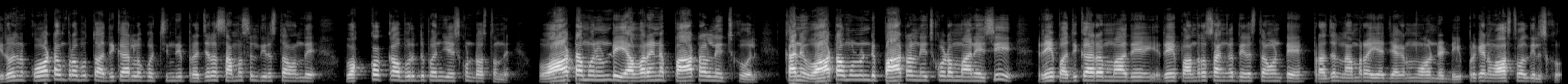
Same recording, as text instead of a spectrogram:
ఈ రోజున కూటమి ప్రభుత్వం అధికారంలోకి వచ్చింది ప్రజల సమస్యలు తీరుస్తూ ఉంది ఒక్కొక్క అభివృద్ధి పని చేసుకుంటూ వస్తుంది. ఓటమి నుండి ఎవరైనా పాఠాలు నేర్చుకోవాలి. కానీ ఓటమి నుండి పాఠాలు నేర్చుకోవడం మానేసి రేపు అధికారం మాదే రేపు అందరూ సంగతి తెలుస్తామంటే ప్రజలు నమ్మరయ్యా జగన్మోహన్ రెడ్డి. ఇప్పటికైనా వాస్తవాలు తెలుసుకో.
